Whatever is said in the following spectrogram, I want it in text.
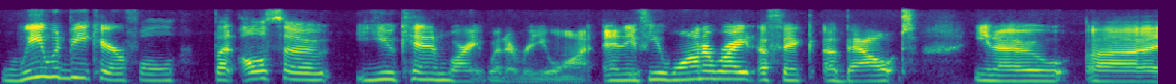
we would be careful, but also you can write whatever you want. And if you want to write a fic about, you know, uh,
